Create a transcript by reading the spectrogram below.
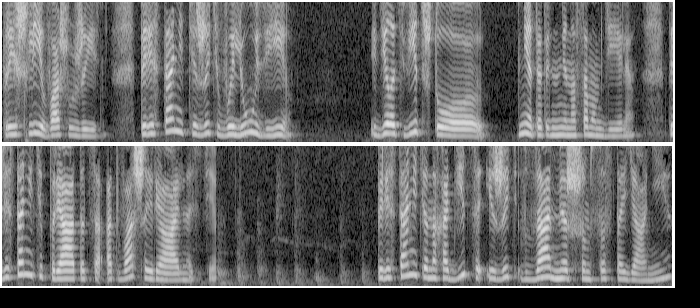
пришли в вашу жизнь, перестанете жить в иллюзии и делать вид, что нет, это не на самом деле. Перестанете прятаться от вашей реальности. Перестанете находиться и жить в замершем состоянии.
